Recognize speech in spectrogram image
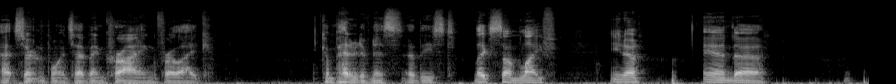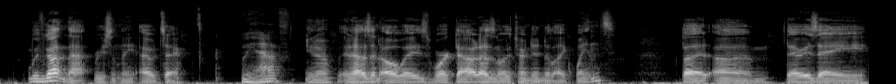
at certain points, have been crying for like competitiveness, at least, like some life, you know? And uh, we've gotten that recently, I would say. We have. You know, it hasn't always worked out, it hasn't always turned into like wins, but um, there is a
